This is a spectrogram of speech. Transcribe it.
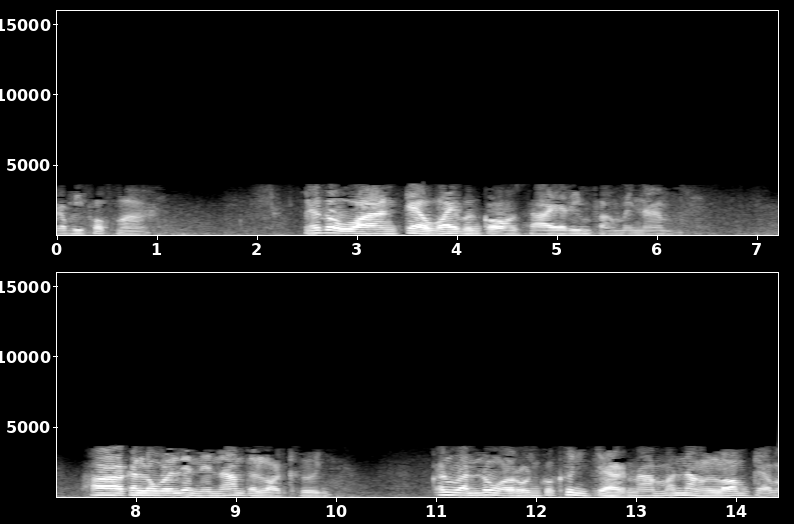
กพิภพมา แล้วก็วางแก้วไว้บนกองทรายริมฝั่งแม่น้ำพากันลงไปเล่นในน้ำตลอดคืน กันวันรุ่งอรุณก็ขึ้นจากน้ำมานั่งล้อมแก้วม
